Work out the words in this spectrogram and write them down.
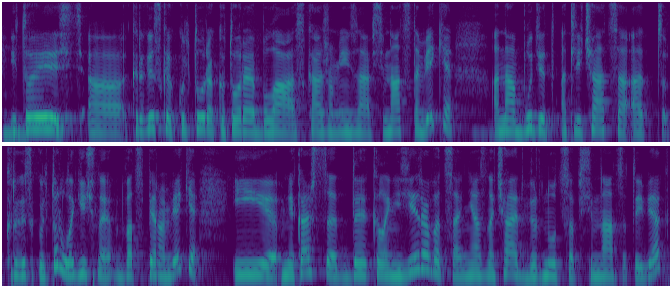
Mm-hmm. И то есть э, кыргызская культура, которая была, скажем, я не знаю, в 17 веке, она будет отличаться от кыргызской культуры, логично, в 21 веке. И мне кажется, деколонизироваться не означает вернуться в 17 век.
